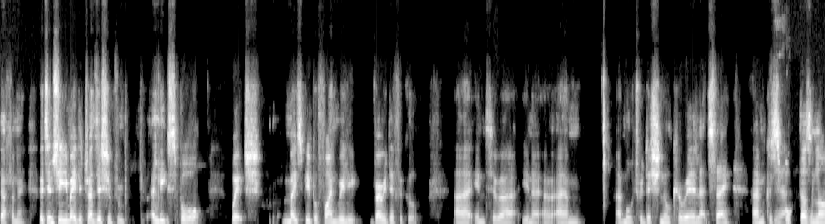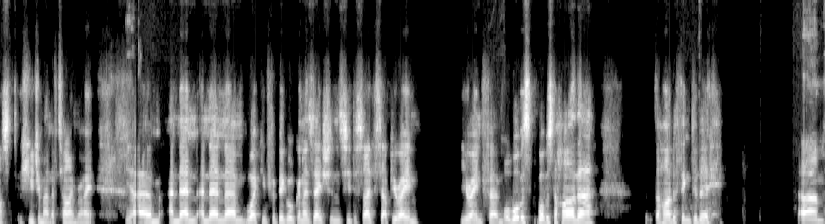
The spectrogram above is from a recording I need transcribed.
Definitely, it's interesting. You made a transition from elite sport, which most people find really very difficult, uh, into a you know a, um, a more traditional career, let's say, because um, yeah. sport doesn't last a huge amount of time, right? Yeah. Um, and then and then um, working for big organisations, you decide to set up your own your own firm. Well, what was what was the harder the harder thing to do? Um,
